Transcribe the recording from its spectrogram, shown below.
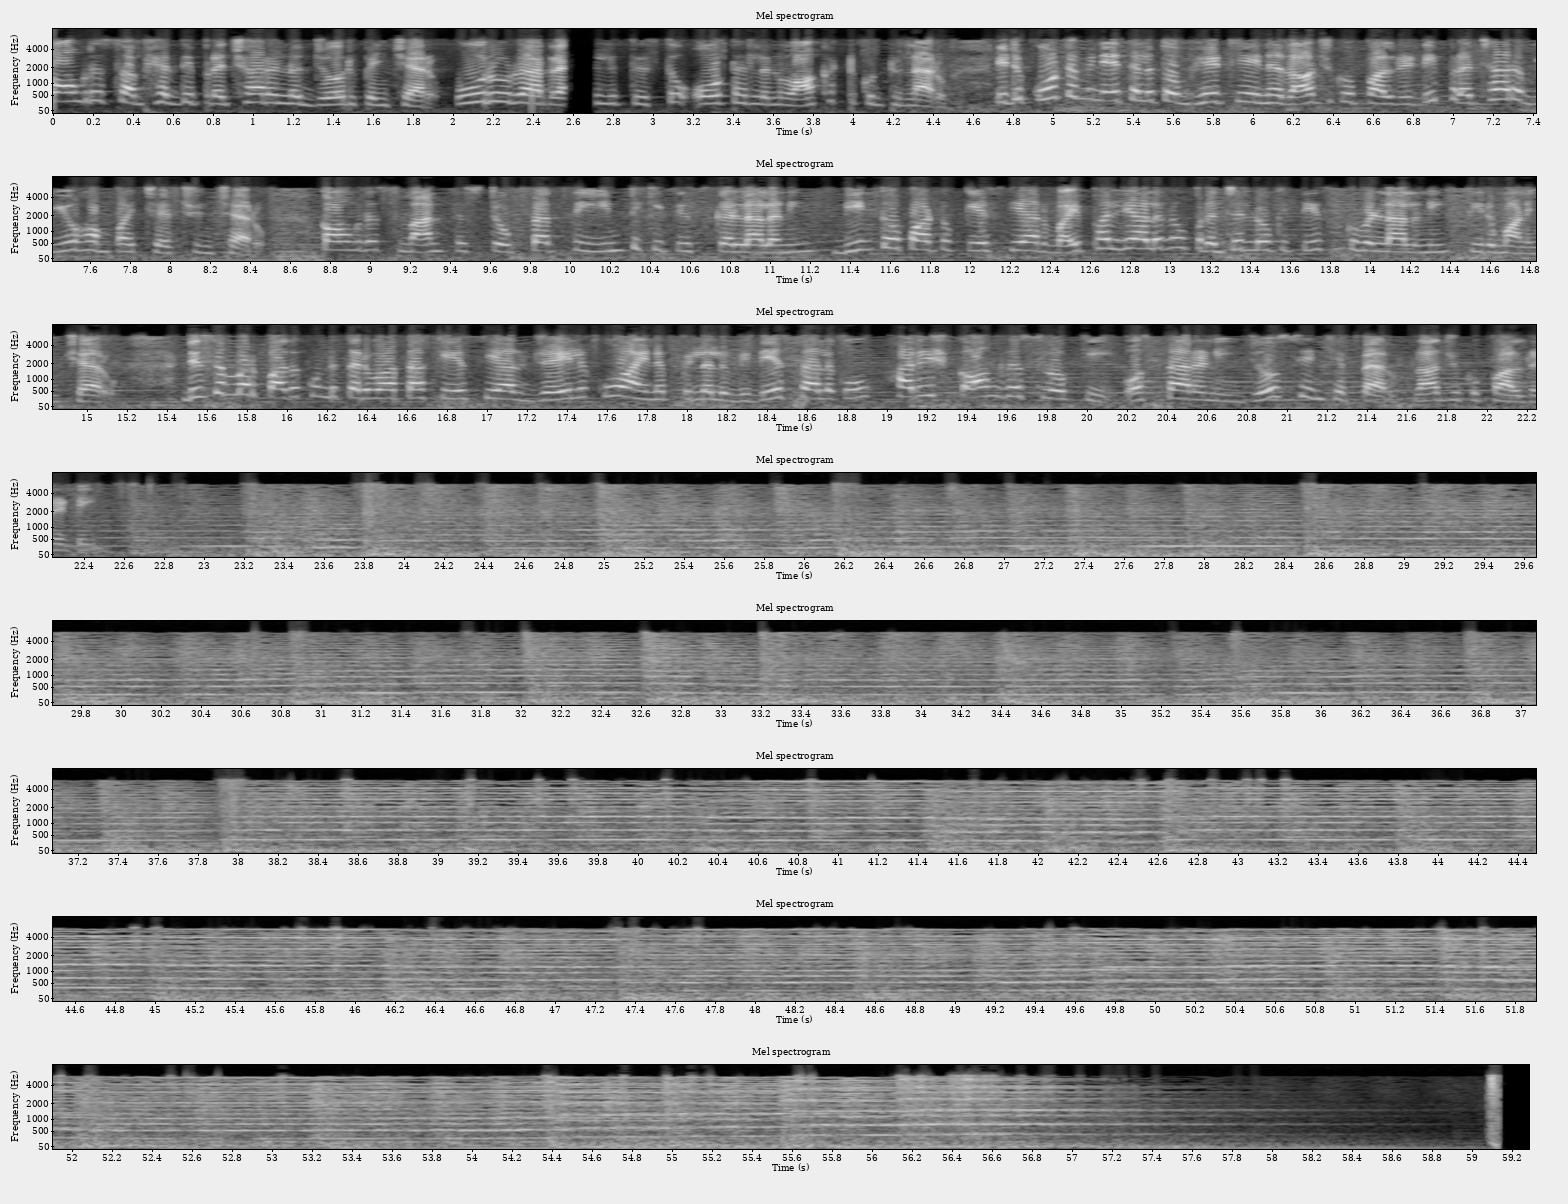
కాంగ్రెస్ అభ్యర్థి ప్రచారంలో జోరు పెంచారు ఊరూరా ర్యాలీలు తీస్తూ ఓటర్లను ఆకట్టుకుంటున్నారు. ఇటు కూటమి నేతలతో భేటీ అయిన రాజగోపాల్ రెడ్డి ప్రచార వ్యూహంపై చర్చించారు. కాంగ్రెస్ మేనిఫెస్టో ప్రతి ఇంటికి తీసుకెళ్ళాలని దీంతో పాటు కేసీఆర్ వైఫల్యాలను ప్రజల్లోకి తీసుకువెళ్ళాలని తీర్మానించారు. డిసెంబర్ పదకొండు తర్వాత కేసీఆర్ జైలుకు ఆయన పిల్లలు విదేశాలకు హరీష్ కాంగ్రెస్లోకి వస్తారని జోస్యం చెప్పారు రాజగోపాల్ రెడ్డి.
